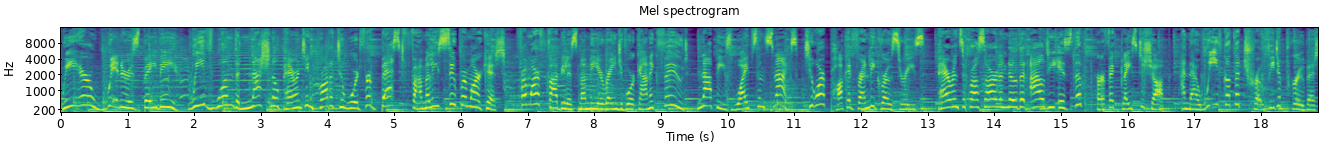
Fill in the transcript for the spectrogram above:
We're winners, baby! We've won the National Parenting Product Award for Best Family Supermarket. From our fabulous Mamia range of organic food, nappies, wipes, and snacks, to our pocket friendly groceries. Parents across Ireland know that Aldi is the perfect place to shop, and now we've got the trophy to prove it.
